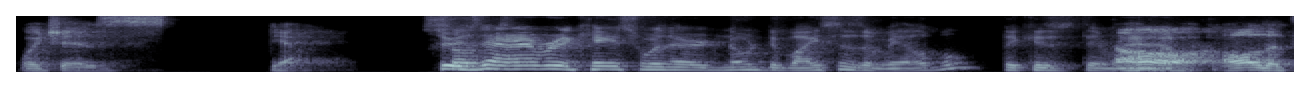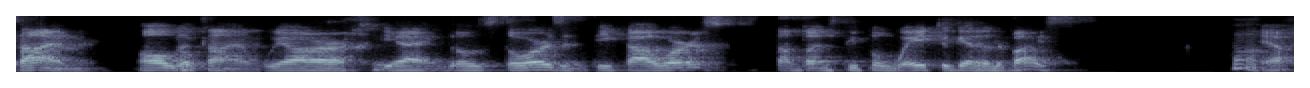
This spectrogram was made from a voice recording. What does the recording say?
which is, yeah. So, so is there ever a case where there are no devices available because they're oh all the time, all the okay. time. We are yeah in those stores in peak hours. Sometimes people wait to get a device. Huh. Yeah.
